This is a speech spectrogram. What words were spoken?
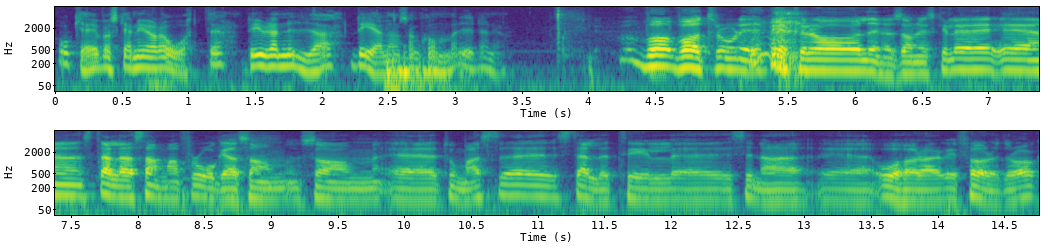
Okej, vad ska ni göra åt det? Det är ju den nya delen som kommer i det nu. Vad, vad tror ni, Peter och Linus, om ni skulle eh, ställa samma fråga som, som eh, Thomas eh, ställde till eh, sina eh, åhörare vid föredrag.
